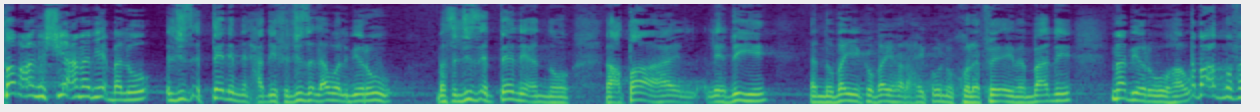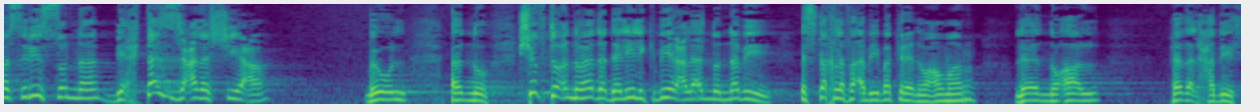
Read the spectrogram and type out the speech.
طبعا الشيعة ما بيقبلوا الجزء الثاني من الحديث الجزء الأول بيروه. بس الجزء الثاني أنه أعطاها هاي الهدية إنه بيك وبيها رح يكونوا خلفائي من بعدي ما بيروها. بعض مفسري السنة بيحتز على الشيعة بيقول إنه شفتوا إنه هذا دليل كبير على إنه النبي استخلف أبي بكر وعمر؟ لأنه قال هذا الحديث.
